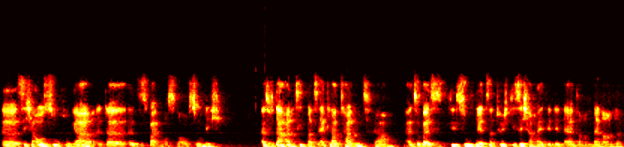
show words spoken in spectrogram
äh, sich aussuchen. Ja, da, das war im Osten auch so nicht. Also daran sieht man es eklatant. Ja, also weil sie, die suchen jetzt natürlich die Sicherheit in den älteren Männern. Ne?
